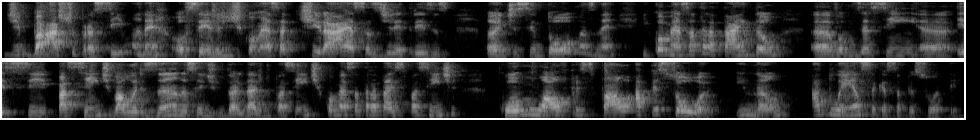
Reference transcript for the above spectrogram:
de baixo para cima, né? Ou seja, a gente começa a tirar essas diretrizes anti-sintomas, né? E começa a tratar, então, uh, vamos dizer assim, uh, esse paciente, valorizando essa individualidade do paciente, começa a tratar esse paciente como o alvo principal a pessoa e não a doença que essa pessoa tem.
